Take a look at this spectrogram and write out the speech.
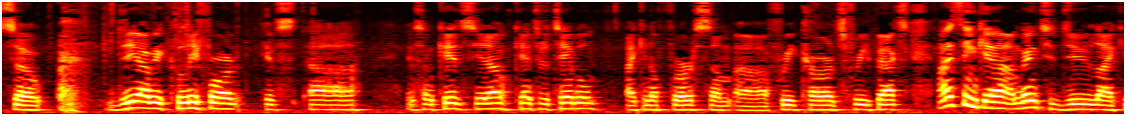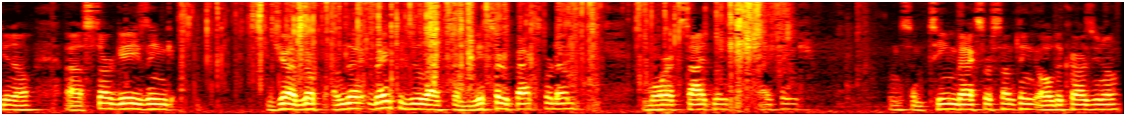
so DRB Clifford if uh, if some kids you know came to the table I can offer some uh, free cards free packs. I think yeah I'm going to do like you know uh, stargazing Jared I'm going to do like some mystery packs for them. More excitement I think. And some team backs or something all the cards you know.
